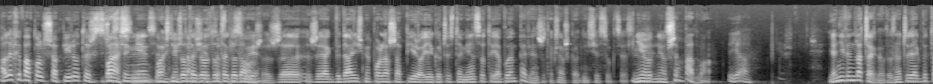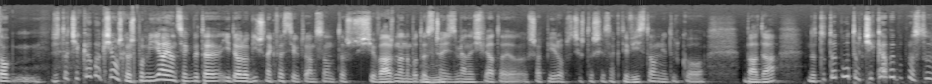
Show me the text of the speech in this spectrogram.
Ale chyba Paul Shapiro też z właśnie, czystym mięsem. Właśnie do tego, do tego dążę, że, że jak wydaliśmy Paula Shapiro i jego czyste mięso, to ja byłem pewien, że ta książka odniesie sukces. Nie odniosła? Przepadła. Ja Ja nie wiem dlaczego. To znaczy, jakby to. Że to ciekawa książka, już pomijając jakby te ideologiczne kwestie, które tam są też oczywiście ważne, no bo to jest mhm. część zmiany świata. Shapiro przecież też jest aktywistą, nie tylko bada. No to to było to ciekawe po prostu,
